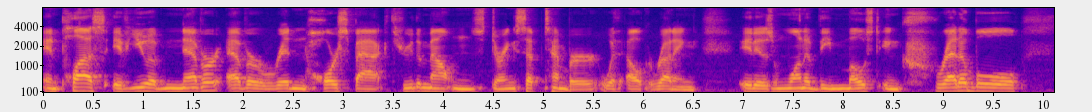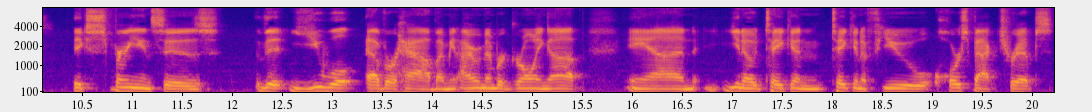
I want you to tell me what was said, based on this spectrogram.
And plus, if you have never ever ridden horseback through the mountains during September with elk rutting, it is one of the most incredible experiences that you will ever have. I mean, I remember growing up and you know taking taking a few horseback trips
